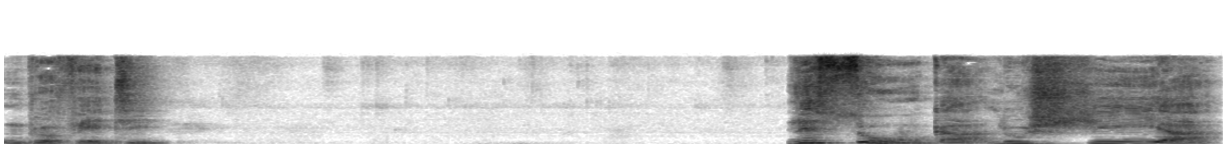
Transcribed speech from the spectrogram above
umprofeti lisuka lushiya.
